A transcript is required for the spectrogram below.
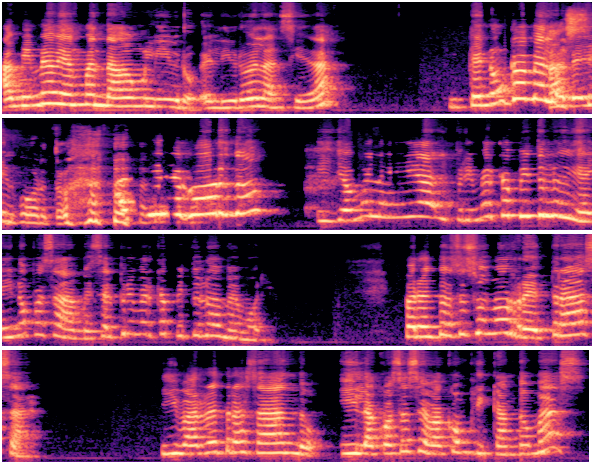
A mí me habían mandado un libro, el libro de la ansiedad, que nunca me lo Así leí. gordo. Así de gordo. Y yo me leía el primer capítulo y de ahí no pasaba, me hice el primer capítulo de memoria. Pero entonces uno retrasa y va retrasando y la cosa se va complicando más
